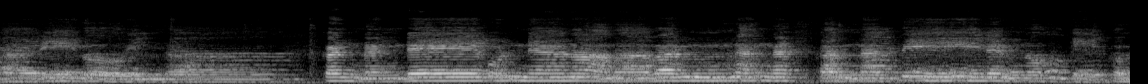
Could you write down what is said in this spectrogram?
ഹരി ഗോവിന്ദ കണ്ണന്റെ പുണ്യനാമവർണങ്ങൾ കർണത്തിലെന്നു കേൾക്കും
